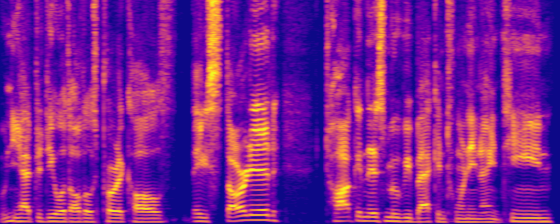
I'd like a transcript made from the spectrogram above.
when you have to deal with all those protocols. They started talking this movie back in 2019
